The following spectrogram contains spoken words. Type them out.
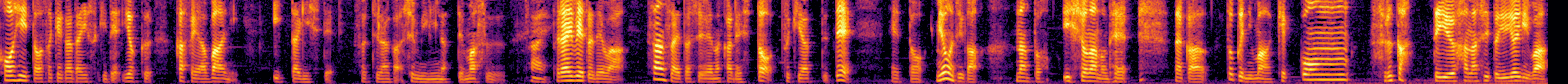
コーヒーとお酒が大好きで、よくカフェやバーに行ったりして、そちらが趣味になってます。はい。プライベートでは3歳年上の彼氏と付き合ってて、えっと、名字がなんと一緒なので、なんか特にまあ結婚するかっていう話というよりは、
